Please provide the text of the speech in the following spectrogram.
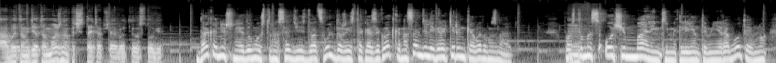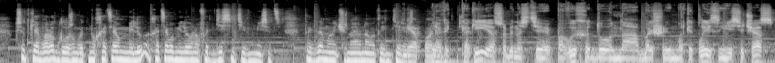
А об этом где-то можно почитать вообще, об этой услуге? Да, конечно, я думаю, что на сайте 220 вольт даже есть такая закладка. На самом деле игроки рынка об этом знают. Просто mm. мы с очень маленькими клиентами не работаем, но все-таки оборот должен быть ну, хотя, бы миллион, хотя бы миллионов от 10 в месяц. Тогда мы начинаем, нам это интересно. Я понял. А какие особенности по выходу на большие маркетплейсы есть сейчас?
